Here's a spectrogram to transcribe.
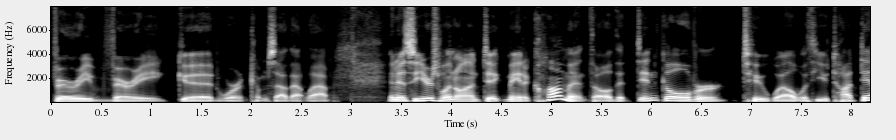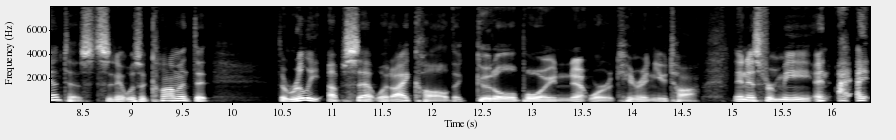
Very, very good work comes out of that lab. And as the years went on, Dick made a comment though that didn't go over too well with Utah dentists. And it was a comment that that really upset what I call the good old boy network here in Utah. And as for me, and I, I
